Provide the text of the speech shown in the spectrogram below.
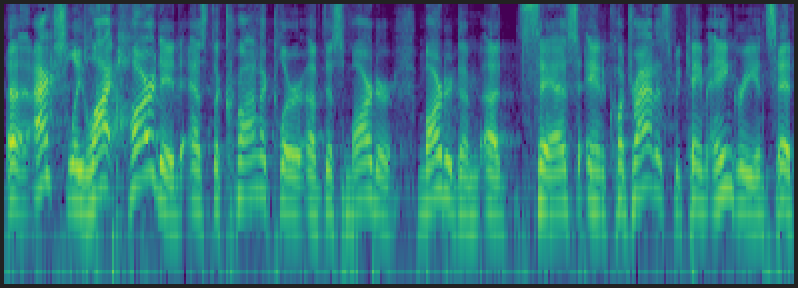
uh, actually lighthearted, as the chronicler of this martyr, martyrdom uh, says. And Quadratus became angry and said,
